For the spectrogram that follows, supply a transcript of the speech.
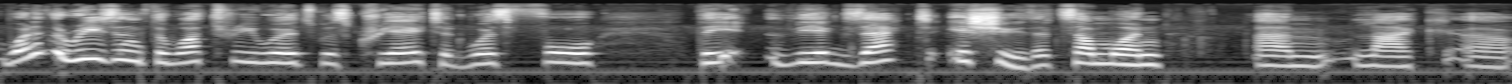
one of the reasons the What Three Words was created was for the the exact issue that someone um, like uh,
